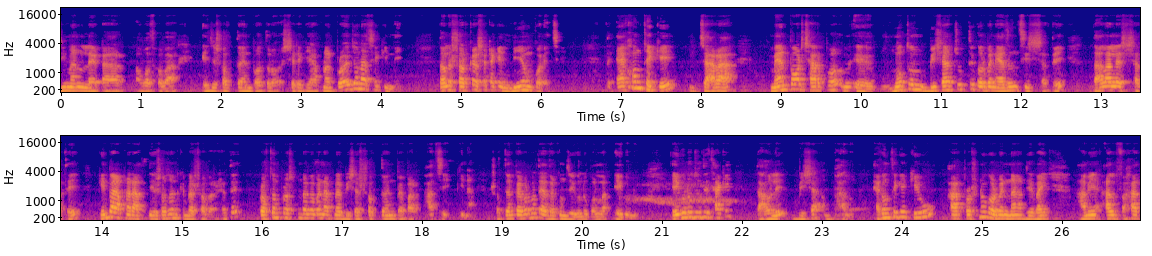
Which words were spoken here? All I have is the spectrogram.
ডিমান্ড লেটার অথবা এই যে সত্যায়নপত্র, সেটা কি আপনার প্রয়োজন আছে কি নেই? তাহলে সরকার সেটাকে নিয়ম করেছে। তো এখন থেকে যারা ম্যান পাওয়ার ছাড় নতুন ভিসা চুক্তি করবেন এজেন্সির সাথে দালালের সাথে কিংবা আপনার আত্মীয় স্বজন কিংবা সবার সাথে প্রথম প্রশ্নটা করবেন, আপনার বিশেষ সত্যায়ন পেপার আছে কিনা? সত্যায়ন পেপার বলতে এতক্ষণ যেগুলো বললাম, এগুলো। এগুলো যদি থাকে, তাহলে ভিসা ভালো। এখন থেকে কেউ আর প্রশ্ন করবেন না যে, ভাই, আমি আল ফাহাদ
